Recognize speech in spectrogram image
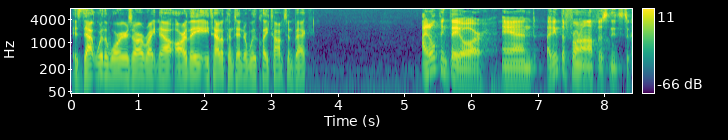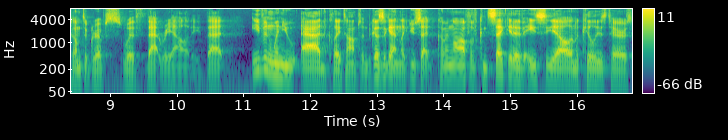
Is that where the Warriors are right now? Are they a title contender with Klay Thompson back? I don't think they are. And I think the front office needs to come to grips with that reality that even when you add Klay Thompson, because again, like you said, coming off of consecutive ACL and Achilles tears,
